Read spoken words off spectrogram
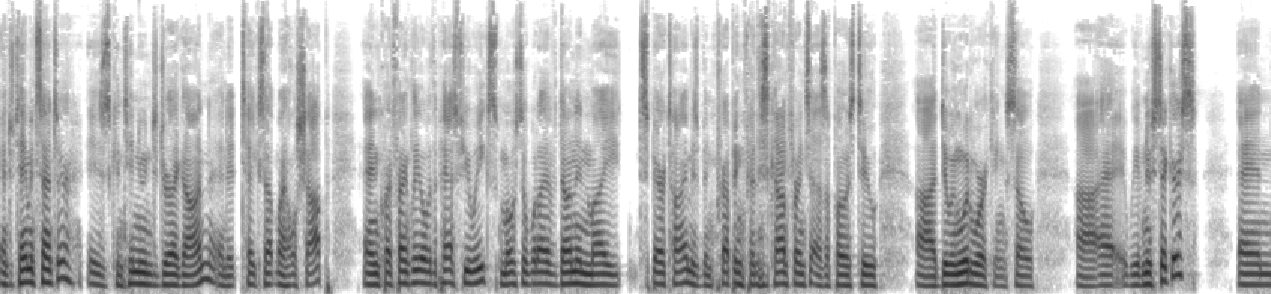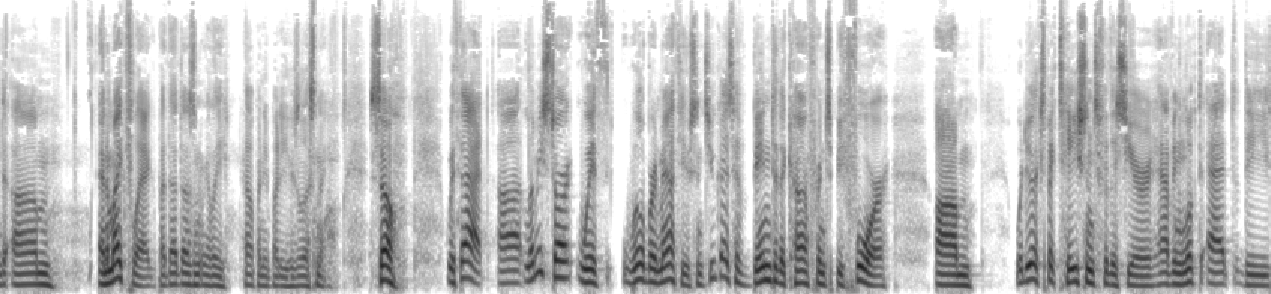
entertainment center is continuing to drag on, and it takes up my whole shop. And quite frankly, over the past few weeks, most of what I've done in my spare time has been prepping for this conference as opposed to uh, doing woodworking. So uh, we have new stickers and um, and a mic flag, but that doesn't really help anybody who's listening. So with that, uh, let me start with Wilbur and Matthew. Since you guys have been to the conference before, um, what are your expectations for this year? Having looked at the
